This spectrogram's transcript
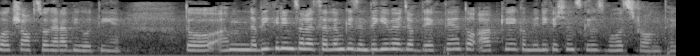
ورک شاپس وغیرہ بھی ہوتی ہیں۔ تو ہم نبی کریم صلی اللہ علیہ وسلم کی زندگی میں جب دیکھتے ہیں تو آپ کے کمیونیکیشن اسکلس بہت اسٹرانگ تھے۔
